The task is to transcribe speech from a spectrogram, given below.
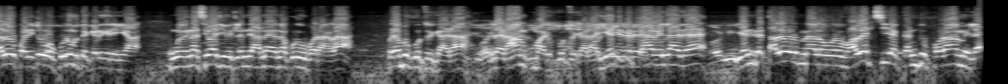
செலவு பண்ணிட்டு உங்க குடும்பத்தை கெடுக்குறீங்க? உங்களுக்கு என்ன சிவாஜி வீட்ல இருந்து யாரும் என்ன கொடுக்க போறாங்களா? பிரபு கொடுத்துருக்காரா? இல்ல ராம்குமார் கொடுத்துருக்காரா? எதுக்கு தேவையில்லாத எங்க தலைவர் மேல ஒரு வளர்ச்சியை கண்டு பொறாமையில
